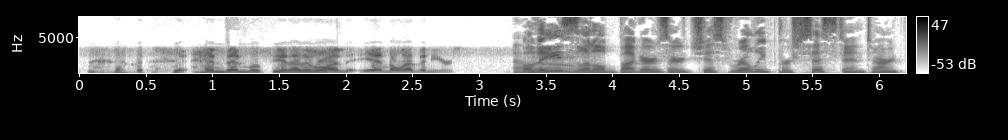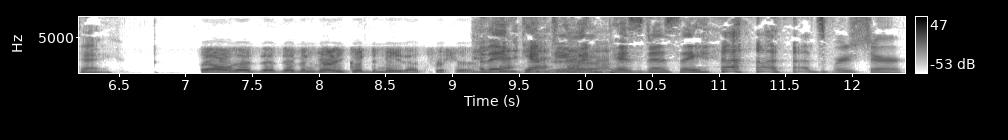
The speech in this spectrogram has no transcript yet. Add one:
and then we'll see another one in eleven years. Well, these little buggers are just really persistent, aren't they? Well, they- they- they've been very good to me, that's for sure. They've kept you in business. They that's for sure.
